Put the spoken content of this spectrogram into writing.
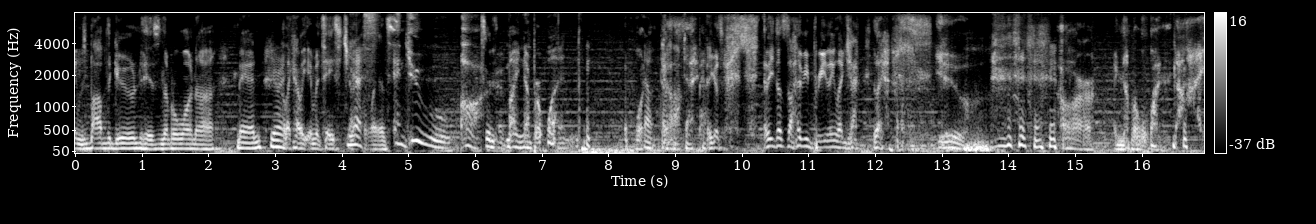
names Bob the Goon his number one uh, man. Right. I like how he imitates Jack yes. Palance. And you are So- my number one. What that God. Jack And he goes, and he does the heavy breathing like Jack. He's like, you are my number one guy.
